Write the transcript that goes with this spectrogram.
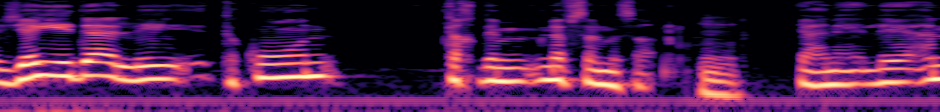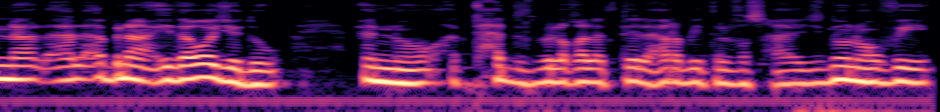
جيدة لتكون تخدم نفس المسار. يعني لأن الأبناء إذا وجدوا أنه التحدث باللغة العربية الفصحى يجدونه في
